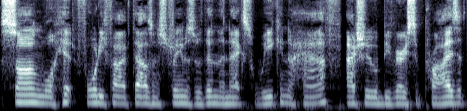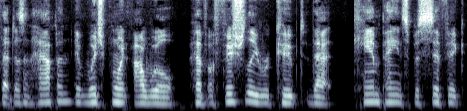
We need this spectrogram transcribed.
song will hit 45,000 streams within the next week and a half. Actually, would be very surprised if that doesn't happen, at which point I will have officially recouped that campaign specific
